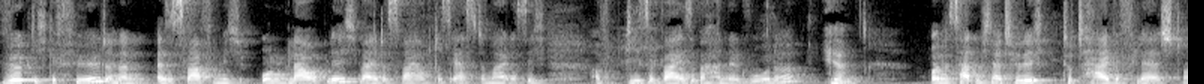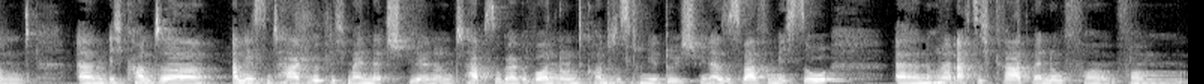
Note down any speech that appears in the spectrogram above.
wirklich gefühlt und dann, also es war für mich unglaublich, weil das war ja auch das erste Mal, dass ich auf diese Weise behandelt wurde. Ja. Und es hat mich natürlich total geflasht und ähm, ich konnte am nächsten Tag wirklich mein Match spielen und habe sogar gewonnen und konnte das Turnier durchspielen. Also es war für mich so eine 180-Grad-Wendung vom, vom,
